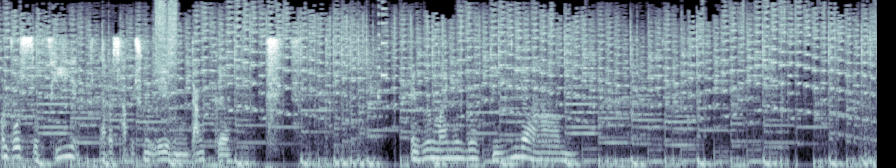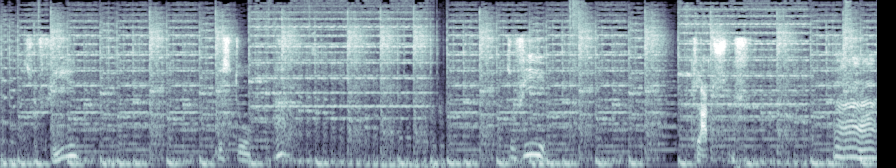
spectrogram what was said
Und wo ist Sophie? Ja, das habe ich schon gelesen. Danke. Ich will meine Sophie wieder haben. Sophie? Bist du? Sophie! Klatsch. Ah.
